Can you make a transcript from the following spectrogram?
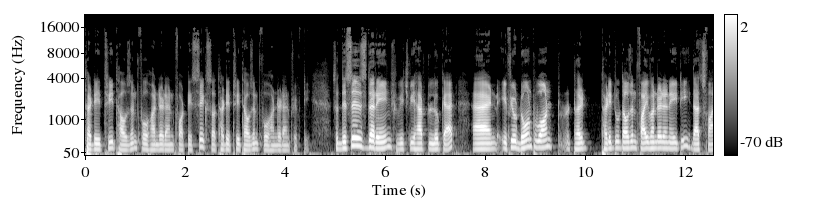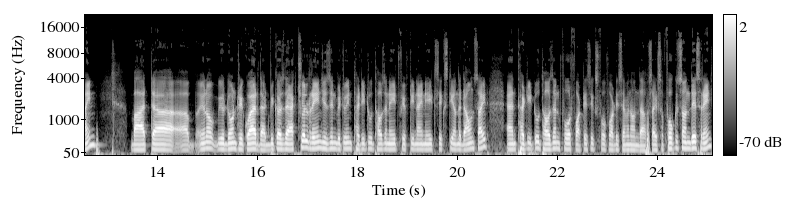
33,446 or 33,450 so this is the range which we have to look at and if you don't want 32,580 that's fine but uh, you know you don't require that because the actual range is in between 32,859 860 on the downside and 32,446 447 on the upside. So focus on this range.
